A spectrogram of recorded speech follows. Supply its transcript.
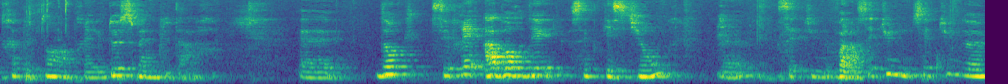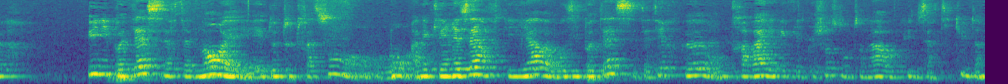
très peu de temps après, deux semaines plus tard. Euh, donc, c'est vrai, aborder cette question, euh, c'est une, voilà, c'est une, c'est une, une hypothèse certainement, et, de toute façon, bon, avec les réserves qu'il y a aux hypothèses, c'est-à-dire qu'on travaille avec quelque chose dont on n'a aucune certitude. Hein.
